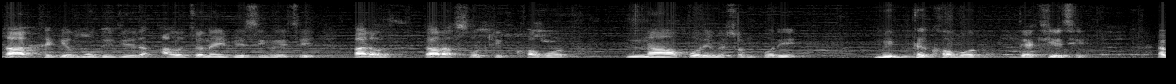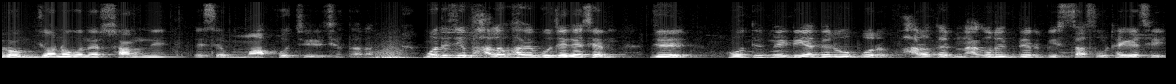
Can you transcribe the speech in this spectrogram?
তার থেকে মোদিজির আলোচনাই বেশি হয়েছে। কারণ তারা সঠিক খবর না পরিবেশন করে মিথ্যে খবর দেখিয়েছে এবং জনগণের সামনে এসে মাফও চেয়েছে তারা। মোদিজি ভালোভাবে বুঝে গেছেন যে গতি মিডিয়াদের উপর ভারতের নাগরিকদের বিশ্বাস উঠে গেছে।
